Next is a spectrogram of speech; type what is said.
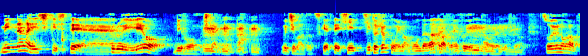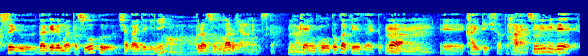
みんなが意識してね、古い家をリフォームしたりとか。うんうんうんうん、内窓つけてヒ、ヒートショックも今、問題になってますね、はい。冬に倒れる人うんうんうん。そういうのが防ぐだけでも、やっぱすごく社会的にプラスになるじゃないですか。健康とか経済とかえー快適さとか、はい。そういう意味で、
